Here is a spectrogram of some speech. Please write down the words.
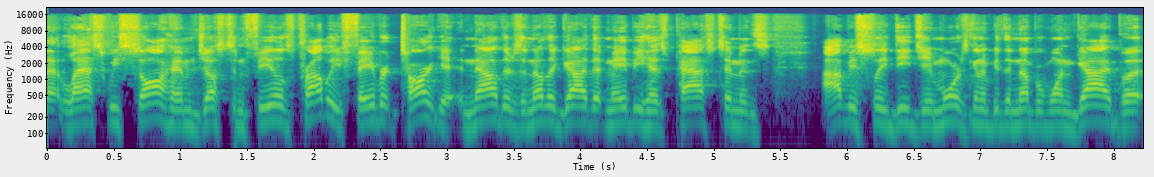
at last we saw him, Justin Fields probably favorite target, and now there's another guy that maybe has passed him. Is obviously DJ Moore is going to be the number one guy, but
